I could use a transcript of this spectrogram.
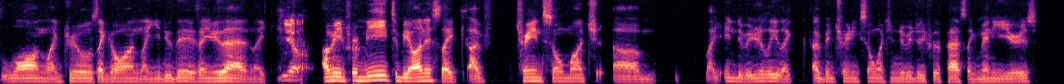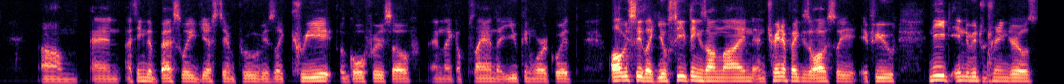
long like drills like go on like you do this and you do that and like yeah. I mean, for me, to be honest, like I've trained so much, um, like individually. Like I've been training so much individually for the past like many years, um, and I think the best way just to improve is like create a goal for yourself and like a plan that you can work with. Obviously, like you'll see things online, and Train Effective is obviously if you need individual training drills,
